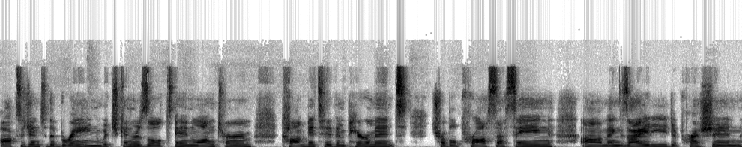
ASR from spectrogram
oxygen to the brain, which can result in long-term cognitive impairment, trouble processing, um, anxiety, depression,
